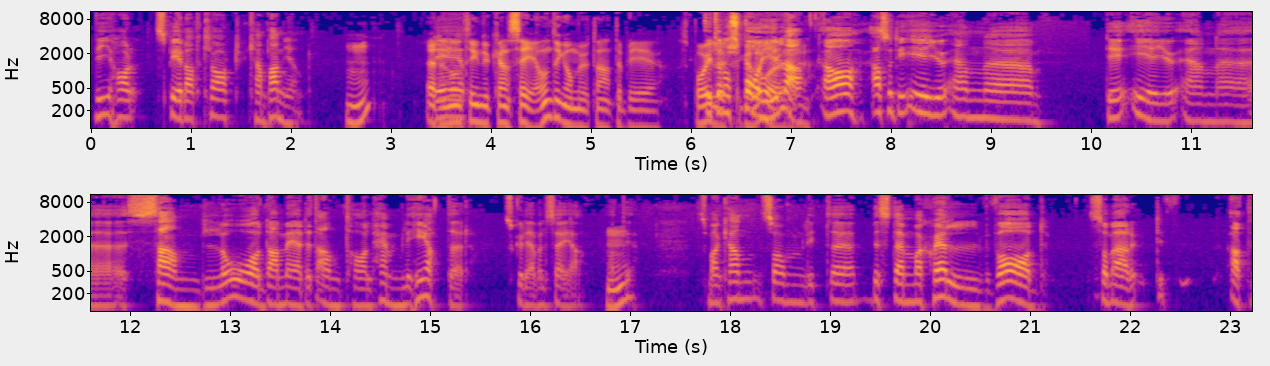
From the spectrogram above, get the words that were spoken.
Vi har spelat klart kampanjen. Mm. Är det, Det- någonting du kan säga någonting om utan att det blir spoilers? Utan att spoila. eller? Ja, alltså det är ju en... eh, Det är ju en eh, sandlåda med ett antal hemligheter. Skulle jag väl säga. att Mm. det- Så man kan som lite bestämma själv vad som är att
